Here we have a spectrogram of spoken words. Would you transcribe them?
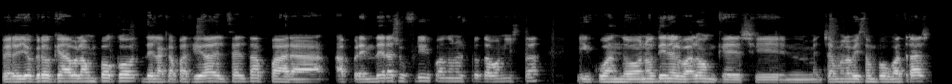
pero yo creo que habla un poco de la capacidad del Celta para aprender a sufrir cuando no es protagonista y cuando no tiene el balón, que si me echamos la vista un poco atrás,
